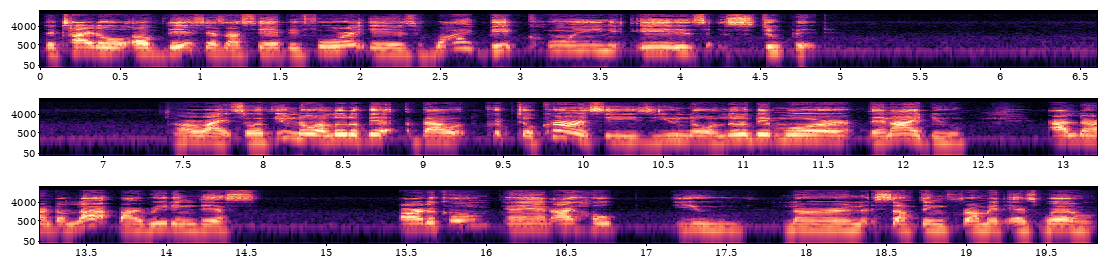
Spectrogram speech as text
the title of this, as I said before, is Why Bitcoin is Stupid. All right, so if you know a little bit about cryptocurrencies, you know a little bit more than I do. I learned a lot by reading this article, and I hope you learn something from it as well.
